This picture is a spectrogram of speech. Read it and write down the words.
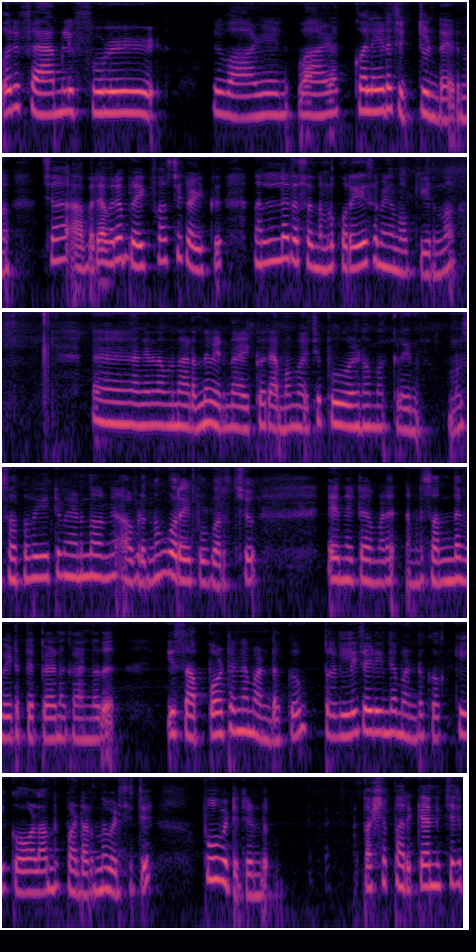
ഒരു ഫാമിലി ഫുൾ ഒരു വാഴ വാഴക്കൊലയുടെ ചുറ്റുണ്ടായിരുന്നു. വെച്ചാൽ അവരവരെ ബ്രേക്ക്ഫാസ്റ്റ് കഴിക്ക് നല്ല രസം നമ്മൾ കുറേ സമയം നോക്കിയിരുന്നു. അങ്ങനെ നമ്മൾ നടന്ന് വരുന്ന വഴിക്ക് ഒരു അമ്മ വെച്ച് പൂ വേണം മക്കളേന്ന്. നമ്മൾ സ്വാഭാവികമായിട്ട് വേണമെന്ന് പറഞ്ഞു അവിടെ നിന്നും കുറേ പൂ പറിച്ചു. എന്നിട്ട് നമ്മൾ നമ്മുടെ സ്വന്തം വീട്ടിലെപ്പോഴാണ് കാണുന്നത്. ഈ സപ്പോർട്ടിന്റെ മണ്ടക്കും പ്രില്ലി ചെടീന്റെ മണ്ടക്കും ഒക്കെ ഈ കോളാമ്പി പടർന്ന് പിടിച്ചിട്ട് പൂവിട്ടിട്ടുണ്ട്. പക്ഷെ പറിക്കാൻ ഇച്ചിരി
